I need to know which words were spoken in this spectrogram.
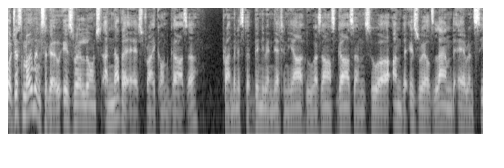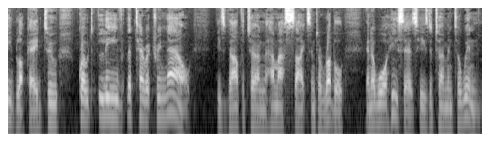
Well, just moments ago, Israel launched another airstrike on Gaza. Prime Minister Benjamin Netanyahu has asked Gazans who are under Israel's land, air, and sea blockade to, quote, leave the territory now. He's vowed to turn Hamas sites into rubble in a war he says he's determined to win.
